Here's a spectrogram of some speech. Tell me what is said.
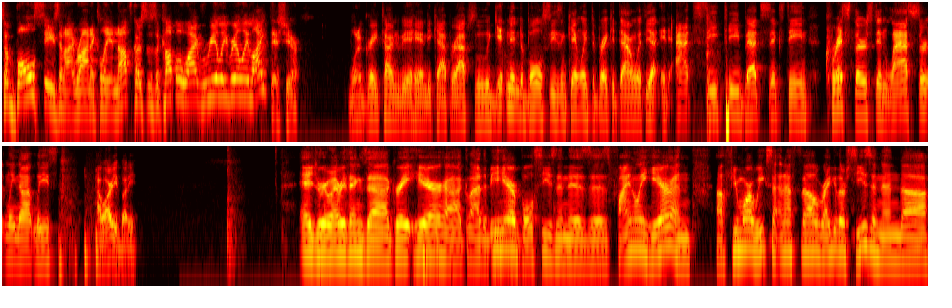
to bowl season. Ironically enough, because there's a couple I really, really like this year. What a great time to be a handicapper. Absolutely. Getting into bowl season. Can't wait to break it down with you. And at CT Bet 16, Chris Thurston, last, certainly not least. How are you, buddy? Hey Drew, everything's uh, great here. Uh, glad to be here. Bowl season is is finally here, and a few more weeks of NFL regular season, and uh,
